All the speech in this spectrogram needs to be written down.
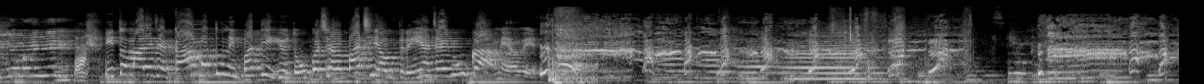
પાછી કેમ આવી ઈ તો મારે જે કામ હતું ને પતી ગયું તો હું પછી હવે પાછી આવતરી અહીંયા જઈને હું કામ હે હવે લે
